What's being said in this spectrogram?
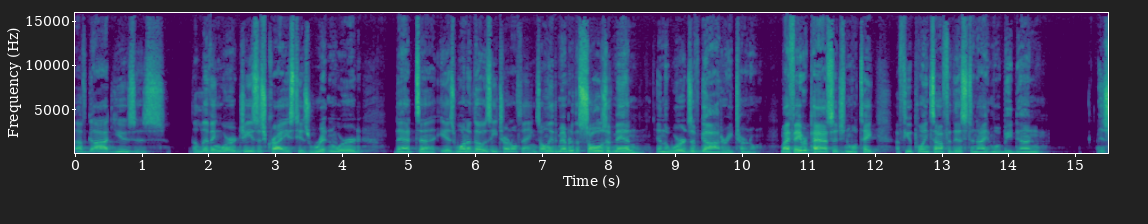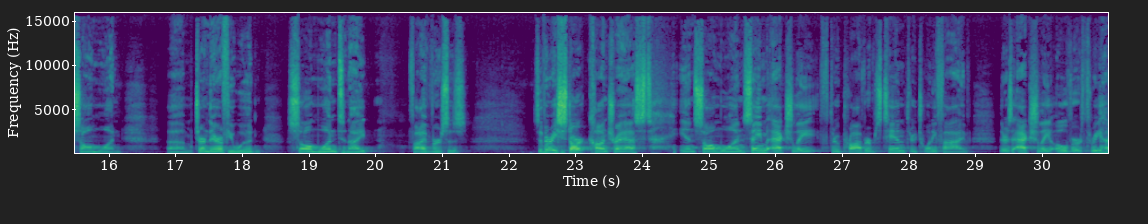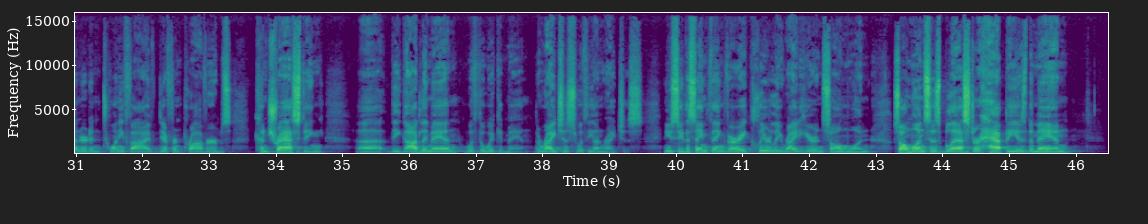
of God uses the living word, Jesus Christ, his written word, that uh, is one of those eternal things. Only remember, the souls of men and the words of God are eternal. My favorite passage, and we'll take a few points off of this tonight and we'll be done, is Psalm 1. Um, turn there if you would. Psalm 1 tonight, five verses. It's a very stark contrast in Psalm 1. Same actually through Proverbs 10 through 25 there's actually over 325 different proverbs contrasting uh, the godly man with the wicked man, the righteous with the unrighteous. And you see the same thing very clearly right here in Psalm 1. Psalm 1 says, Blessed or happy is the man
